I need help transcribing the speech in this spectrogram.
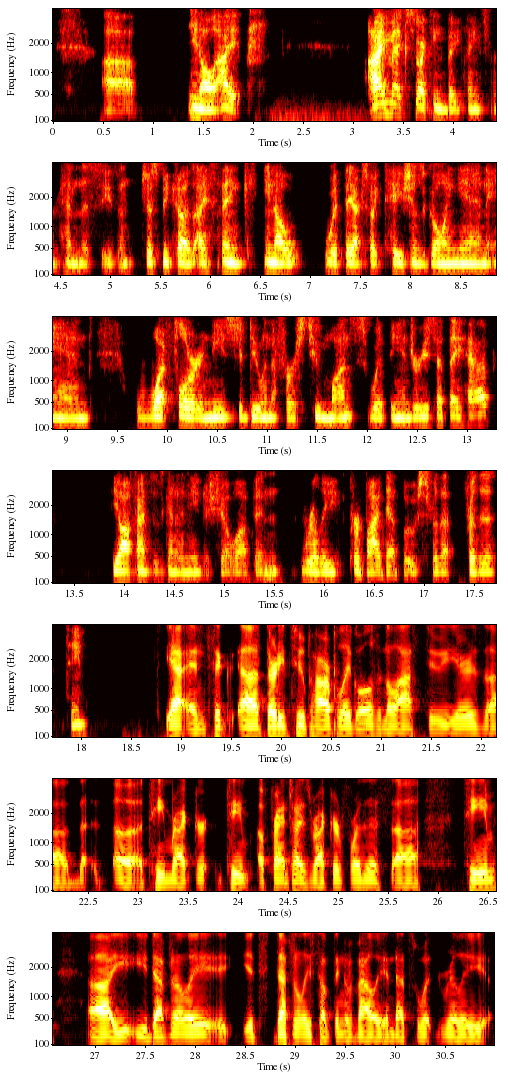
Uh, you know, I I'm expecting big things from him this season, just because I think you know with the expectations going in and what Florida needs to do in the first two months with the injuries that they have, the offense is going to need to show up and really provide that boost for that for the team. Yeah, and six, uh, 32 power play goals in the last two years, uh, uh, a team record, team a franchise record for this uh, team uh, you, you, definitely it's definitely something of value, and that's what really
